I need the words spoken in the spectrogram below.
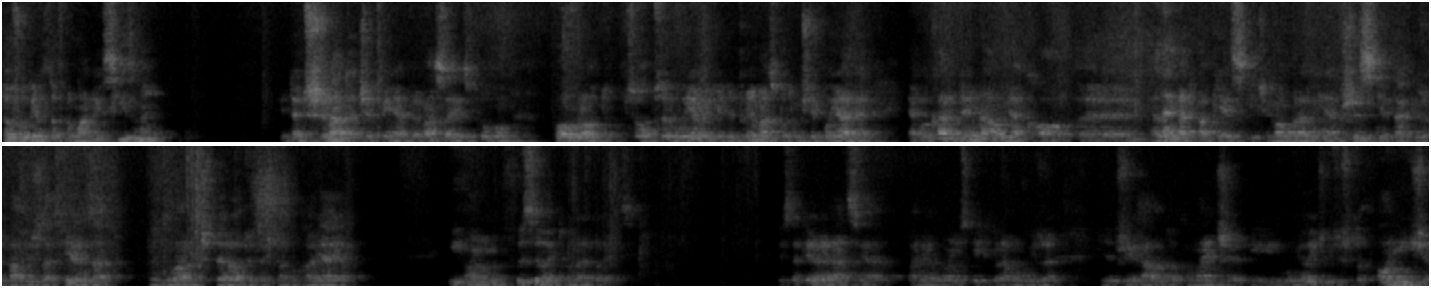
Doszło więc do formalnej schizmy i te trzy lata cierpienia prymasa jest próbą powrotu, co obserwujemy, kiedy prymas potem się pojawia jako kardynał, jako e, legat papieski, czy ma uprawnienia wszystkie takie, że papież zatwierdza, ewentualnie czteroczy coś tam uprawiają i on wysyła ich tu na rekolekcję. Jest taka relacja pani Okońskiej, która mówi, że kiedy przyjechała do Komańczy i mówi, ojcze, przecież to oni się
